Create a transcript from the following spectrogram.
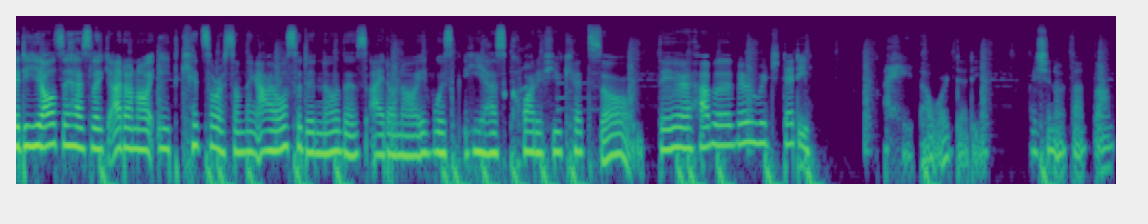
But he also has like, I don't know, eight kids or something. I also didn't know this. I don't know. It was, he has quite a few kids. So they have a very rich daddy. I hate that word daddy. I should have thought that,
